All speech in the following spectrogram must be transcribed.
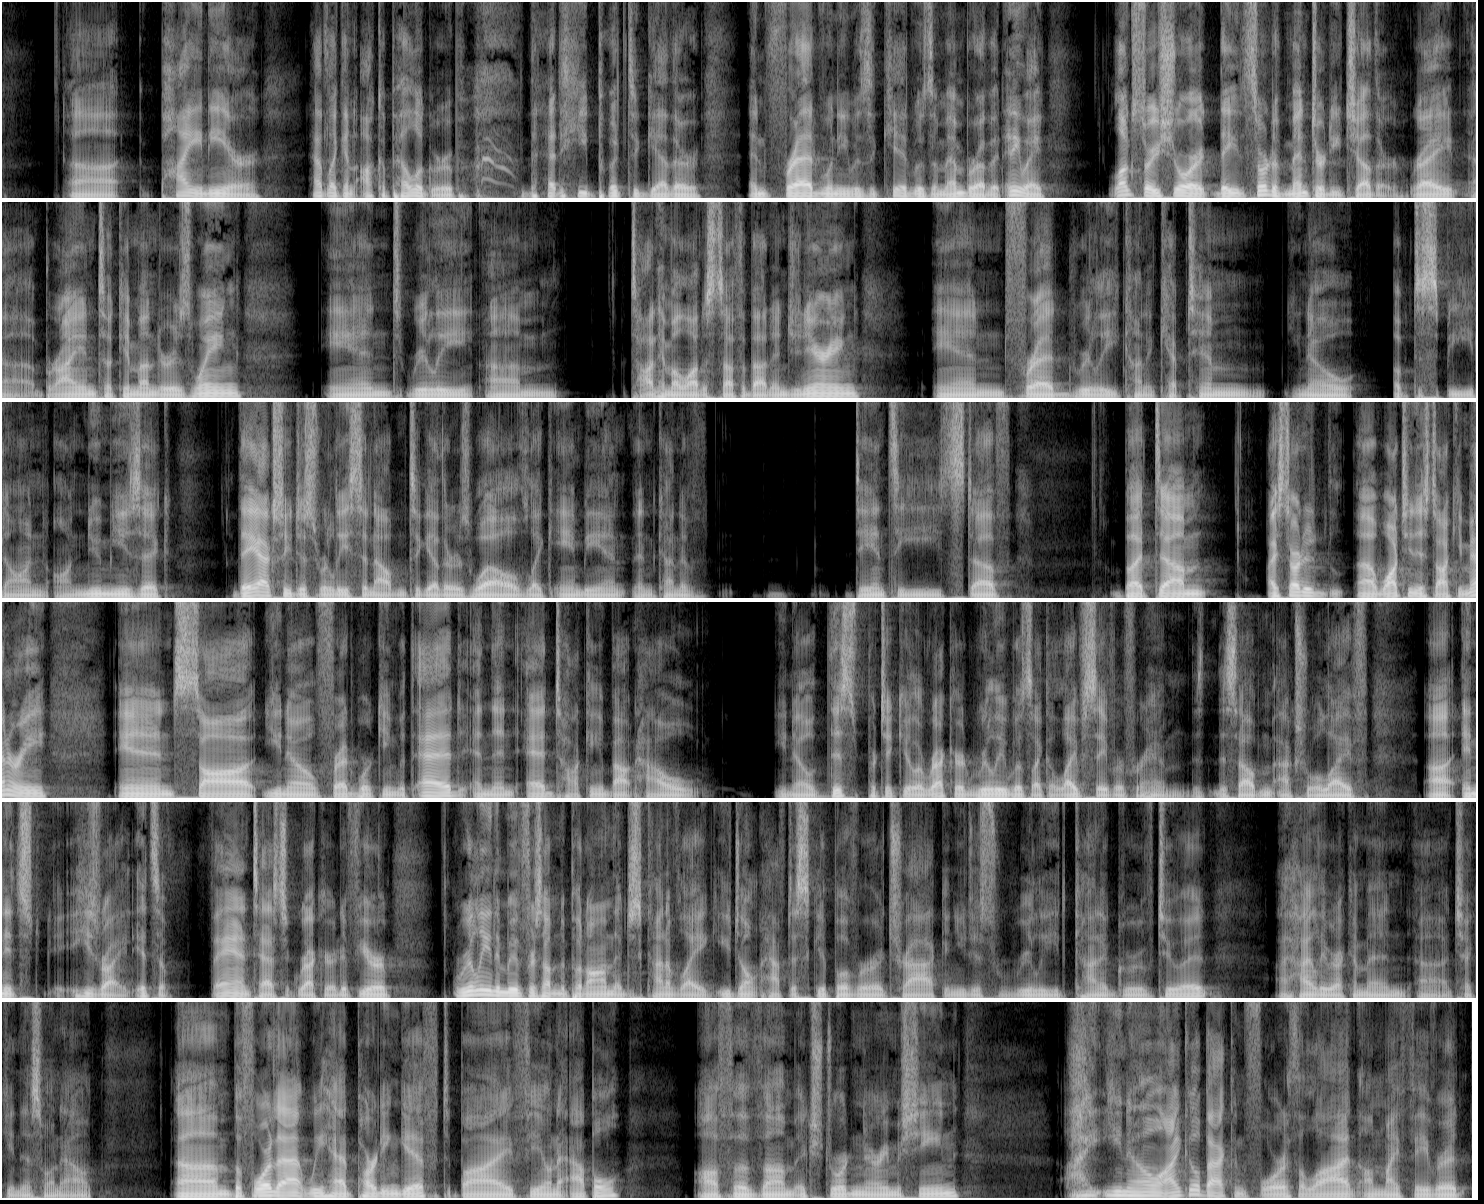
uh, pioneer, had like an a cappella group that he put together. And Fred, when he was a kid, was a member of it. Anyway, long story short, they sort of mentored each other, right? Uh, Brian took him under his wing and really um, taught him a lot of stuff about engineering and Fred really kind of kept him, you know, up to speed on on new music. They actually just released an album together as well, like ambient and kind of dancey stuff. But um, I started uh, watching this documentary and saw, you know, Fred working with Ed, and then Ed talking about how, you know, this particular record really was like a lifesaver for him. This, this album, Actual Life, uh, and it's he's right. It's a fantastic record. If you're really in the mood for something to put on that just kind of like you don't have to skip over a track and you just really kind of groove to it, I highly recommend uh, checking this one out. Um, before that, we had Parting Gift by Fiona Apple off of um, Extraordinary Machine. I, you know, I go back and forth a lot on my favorite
